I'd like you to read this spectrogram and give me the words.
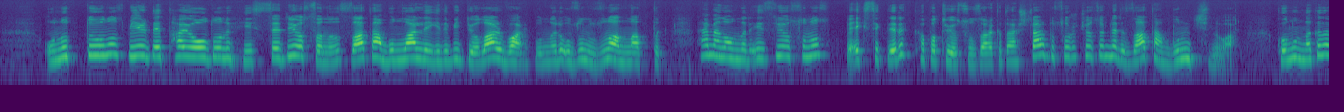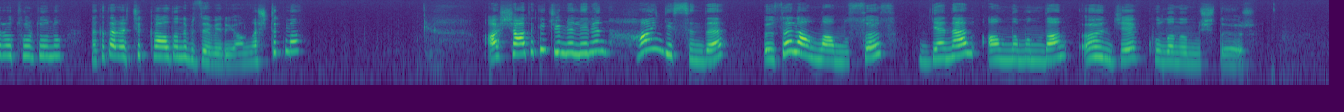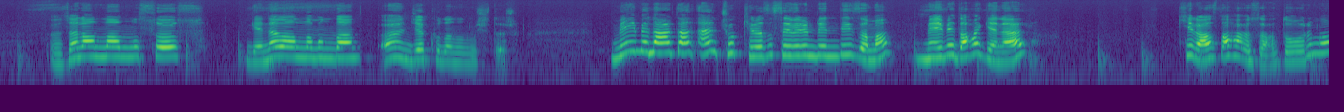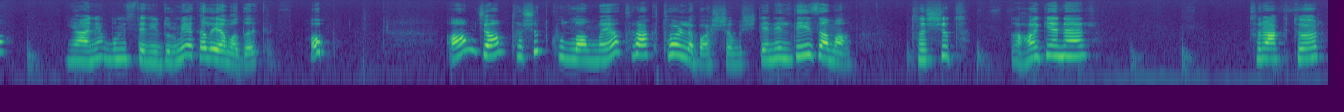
Unuttuğunuz bir detay olduğunu hissediyorsanız zaten bunlarla ilgili videolar var. Bunları uzun uzun anlattık. Hemen onları izliyorsunuz ve eksikleri kapatıyorsunuz arkadaşlar. Bu soru çözümleri zaten bunun için var. Konunun ne kadar oturduğunu, ne kadar açık kaldığını bize veriyor. Anlaştık mı? Aşağıdaki cümlelerin hangisinde özel anlamlı söz genel anlamından önce kullanılmıştır? Özel anlamlı söz genel anlamından önce kullanılmıştır. Meyvelerden en çok kirazı severim denildiği zaman meyve daha genel, kiraz daha özel. Doğru mu? Yani bunun istediği durumu yakalayamadık. Hop. Amcam taşıt kullanmaya traktörle başlamış denildiği zaman taşıt daha genel, traktör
